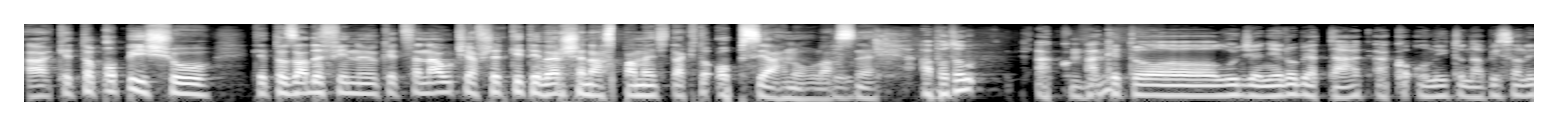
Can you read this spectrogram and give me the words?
a keď to popíšu, keď to zadefinujú, keď sa naučia všetky tie verše na spameť, tak to obsiahnu vlastne. A potom, ako, mm-hmm. aké to ľudia nerobia tak, ako oni to napísali,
